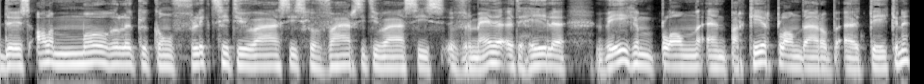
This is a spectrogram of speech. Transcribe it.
dus alle mogelijke conflict situaties, gevaarsituaties vermijden. Het hele wegenplan en parkeerplan daarop uittekenen.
